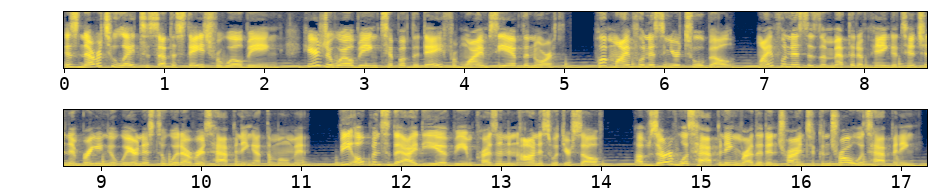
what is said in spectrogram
It's never too late to set the stage for well being. Here's your well being tip of the day from YMCA of the North. Put mindfulness in your tool belt. Mindfulness is a method of paying attention and bringing awareness to whatever is happening at the moment. Be open to the idea of being present and honest with yourself. Observe what's happening rather than trying to control what's happening.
